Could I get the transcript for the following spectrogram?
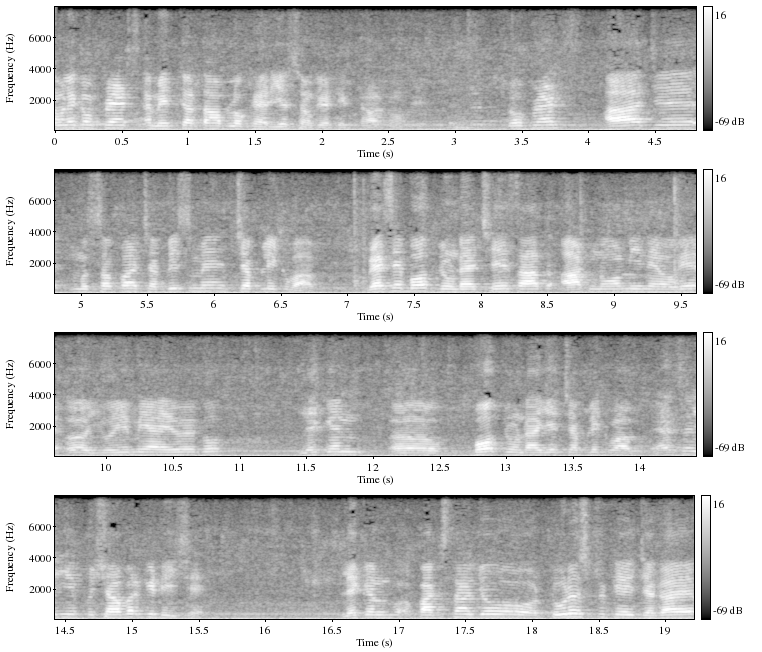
वालेकुम फ्रेंड्स, उम्मीद करता हूँ आप लोग खैरियत से होंगे ठीक ठाक होंगे। तो फ्रेंड्स, आज मुस्तफ़ा 26 में चपली कबाब। वैसे बहुत ढूंढा है छः सात, आठ, नौ महीने हो गए यूए में आए हुए को, लेकिन बहुत ढूंढा ये चपली कबाब। ऐसे ये पेशावर की डिश है। लेकिन पाकिस्तान जो टूरिस्ट के जगह है,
